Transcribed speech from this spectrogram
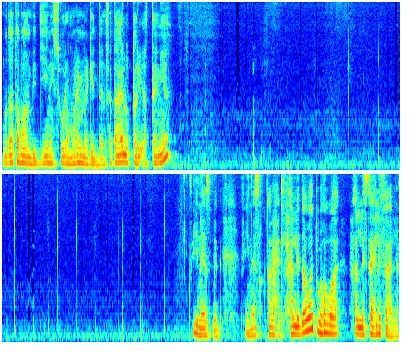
وده طبعا بيديني صورة مهمة جدا. فتعالوا الطريقة التانية. في ناس بد... في ناس اقترحت الحل دوت وهو حل سهل فعلا.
